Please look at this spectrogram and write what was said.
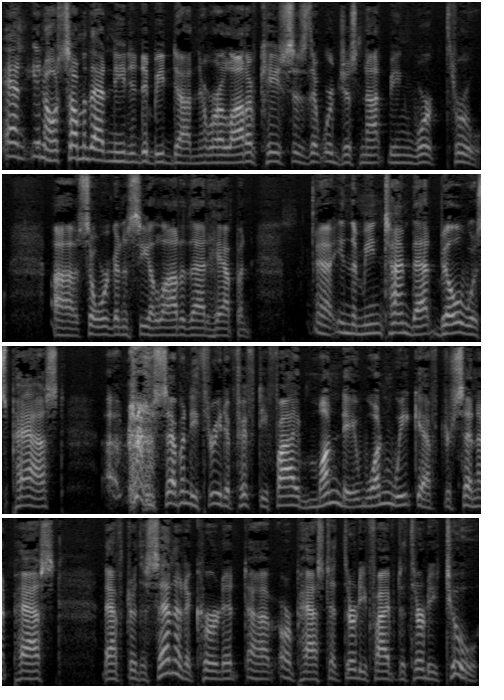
and you know some of that needed to be done. There were a lot of cases that were just not being worked through. Uh, so we're going to see a lot of that happen. Uh, in the meantime that bill was passed uh, 73 to 55 monday one week after senate passed after the senate occurred at uh, or passed at 35 to 32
